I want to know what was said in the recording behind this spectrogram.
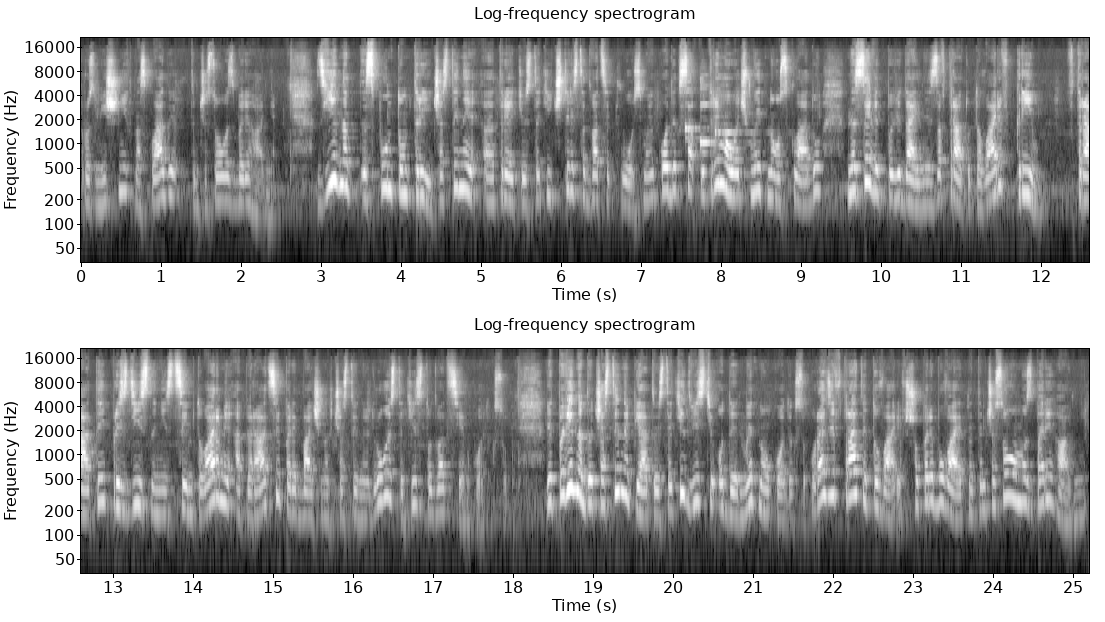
розміщених на склади тимчасового зберігання. Згідно з пунктом 3 частини 3 статті 428 кодексу, утримувач митного складу несе відповідальність за втрату товарів, крім втрати при здійсненні з цим товарами операцій, передбачених частиною 2 статті 127 кодексу. Відповідно до частини 5 статті 201 Митного кодексу, у разі втрати товарів, що перебувають на тимчасовому зберіганні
